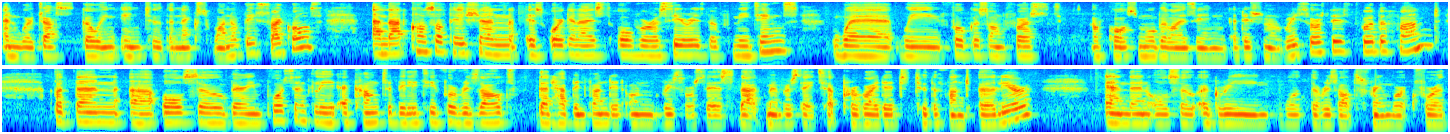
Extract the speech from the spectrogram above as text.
and we're just going into the next one of these cycles. And that consultation is organized over a series of meetings where we focus on first, of course, mobilizing additional resources for the fund but then uh, also very importantly, accountability for results that have been funded on resources that member states have provided to the fund earlier, and then also agreeing what the results framework for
